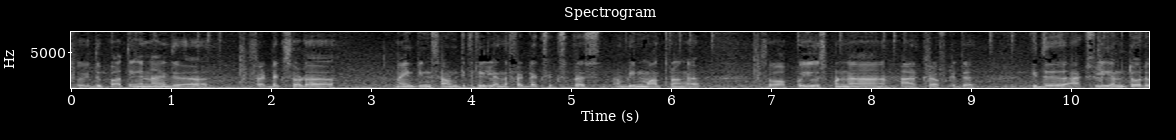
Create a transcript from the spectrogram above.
ஸோ இது பார்த்தீங்கன்னா இது ஃபெட்டெக்ஸோட நைன்டீன் செவன்ட்டி த்ரீல இந்த ஃபெட்எக்ஸ் எக்ஸ்பிரஸ் அப்படின்னு மாற்றுறாங்க ஸோ அப்போ யூஸ் பண்ண ஏர்க்ராஃப்ட் இது. இது ஆக்சுவலி வந்துட்டு ஒரு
